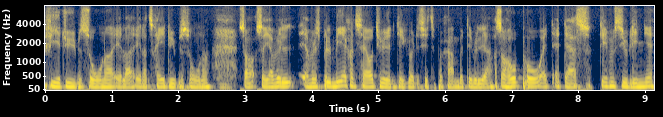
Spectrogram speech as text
fire dybe zoner, eller, eller tre dybe zoner. Så, så jeg, vil, jeg vil spille mere konservativt, end de har gjort de sidste par kampe, det vil jeg. Og så håbe på, at, at deres defensive linje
